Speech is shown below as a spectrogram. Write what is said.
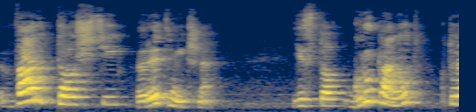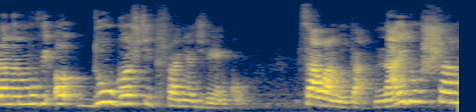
wartości rytmiczne. Jest to grupa nut, która nam mówi o długości trwania dźwięku. Cała nuta najdłuższa,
